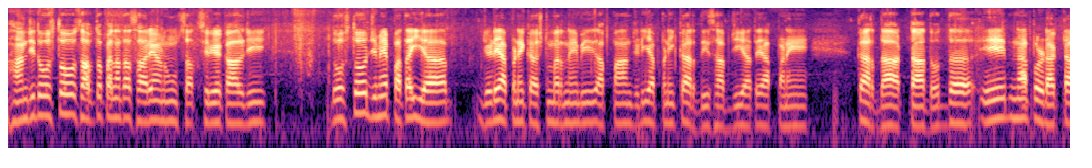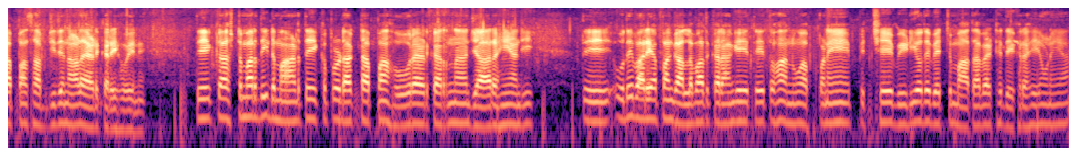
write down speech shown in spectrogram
ਹਾਂਜੀ ਦੋਸਤੋ, ਸਭ ਤੋਂ ਪਹਿਲਾਂ ਤਾਂ ਸਾਰਿਆਂ ਨੂੰ ਸਤਿ ਸ੍ਰੀ ਅਕਾਲ ਜੀ। ਦੋਸਤੋ, ਜਿਵੇਂ ਪਤਾ ਹੀ ਆ, ਜਿਹੜੇ ਆਪਣੇ ਕਸਟਮਰ ਨੇ ਵੀ ਆਪਾਂ ਜਿਹੜੀ ਆਪਣੀ ਘਰ ਦੀ ਸਬਜ਼ੀ ਆ ਤੇ ਆਪਣੇ ਘਰ ਦਾ ਆਟਾ, ਦੁੱਧ ਇਹ ਨਾ ਪ੍ਰੋਡਕਟ ਆਪਾਂ ਸਬਜ਼ੀ ਦੇ ਨਾਲ ਐਡ ਕਰੇ ਹੋਏ ਨੇ। ਤੇ ਕਸਟਮਰ ਦੀ ਡਿਮਾਂਡ ਤੇ ਇੱਕ ਪ੍ਰੋਡਕਟ ਆਪਾਂ ਹੋਰ ਐਡ ਕਰਨ ਜਾ ਰਹੇ ਹਾਂ ਜੀ। ਤੇ ਉਹਦੇ ਬਾਰੇ ਆਪਾਂ ਗੱਲਬਾਤ ਕਰਾਂਗੇ ਤੇ ਤੁਹਾਨੂੰ ਆਪਣੇ ਪਿੱਛੇ ਵੀਡੀਓ ਦੇ ਵਿੱਚ ਮਾਤਾ ਬੈਠੇ ਦੇਖ ਰਹੇ ਹੋਣੇ ਆ।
